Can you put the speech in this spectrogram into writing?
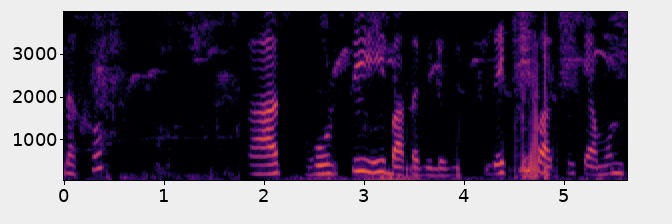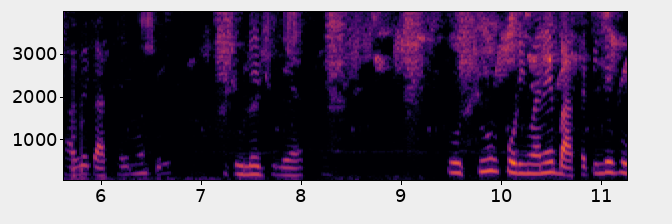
দেখো, গাছ ভর্তি বাতাবি লেবু। দেখতেই পাচ্ছ কেমনভাবে গাছের মধ্যে ঝুলে ঝুলে আছে। প্রচুর পরিমাণে বাতাবি লেবু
